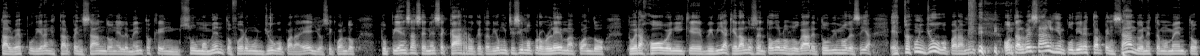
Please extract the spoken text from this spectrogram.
tal vez pudieran estar pensando en elementos que en su momento fueron un yugo para ellos. Y cuando tú piensas en ese carro que te dio muchísimos problemas cuando tú eras joven y que vivía quedándose en todos los lugares, tú mismo decías, esto es un yugo para mí. o tal vez alguien pudiera estar pensando en este momento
